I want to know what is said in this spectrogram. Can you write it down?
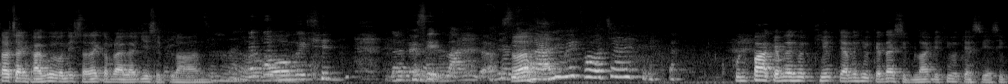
ถ้าฉันขายหุ้นวันนี้ฉันได้กำไรแล้วยี่สิบล้าน โอ้ไม่คิดได้ไปสิบล้านจ้ะสิบล้านนี่ไม่พอใจ คุณป้าแกไม่ได้คิดแกไม่คิดว่าแกได้สิบล้านแกคิดว่าแกเสียสิบ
